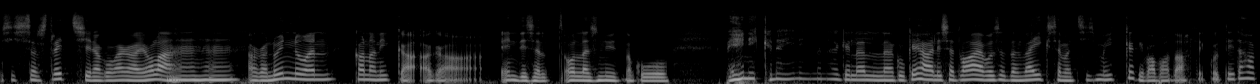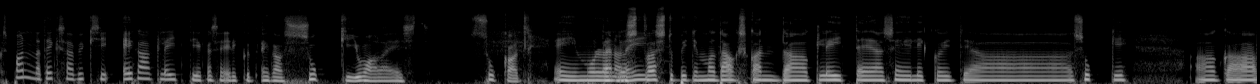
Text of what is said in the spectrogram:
siis seal stretch'i nagu väga ei ole mm., Mm -hmm. aga nunnu on, kannan ikka, aga endiselt olles nüüd nagu peenikene inimene, kellel nagu kehalised vaevused on väiksemad, siis ma ikkagi vabatahtlikult ei tahaks panna teksapüksi ega kleiti ega seelikut ega sukki jumala eest. sukad. ei, mul on Tänan, just ei. vastupidi, ma tahaks kanda kleite ja seelikuid ja sukki, aga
